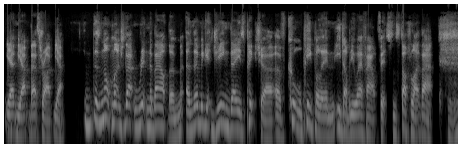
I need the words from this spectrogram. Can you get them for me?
Yeah, yeah, that's right. Yeah. There's not much that written about them. And then we get Gene Day's picture of cool people in EWF outfits and stuff like that. Mm-hmm.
